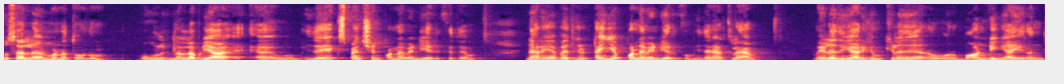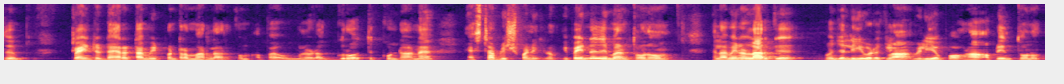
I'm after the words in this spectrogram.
புதுசாக லேர்ன் பண்ண தோணும். உங்களுக்கு நல்லபடியாக இதை எக்ஸ்பென்ஷன் பண்ண வேண்டிய இருக்குது. நிறைய பேர்த்துக்கு டைப் பண்ண வேண்டியிருக்கும். இந்த நேரத்தில் மேலதிகாரிக்கும் கீழதிகாரியும் ஒரு பாண்டிங்காக இருந்து கிளைண்ட்டை டைரெக்டாக மீட் பண்ணுற மாதிரிலாம் இருக்கும். அப்போ உங்களோட க்ரோத்துக்கு உண்டான எஸ்டாப்ளிஷ் பண்ணிக்கணும். இப்போ என்ன தோணும்? எல்லாமே நல்லாயிருக்கு கொஞ்சம் லீவ் எடுக்கலாம் வெளியே போகலாம் அப்படின்னு தோணும்.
